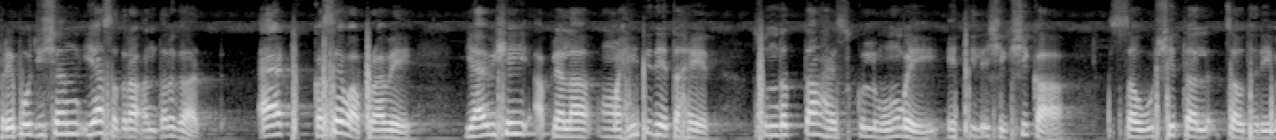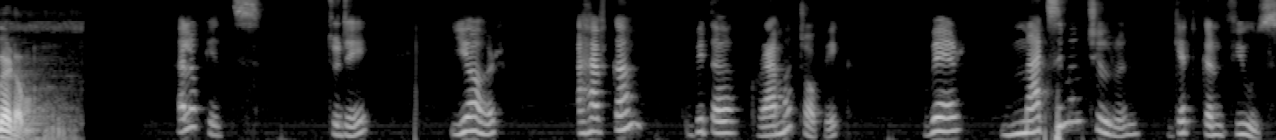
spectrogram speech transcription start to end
प्रेपोजिशन या सदराअंतर्गत ॲट कसे वापरावे याविषयी आपल्याला माहिती देत आहेत सुंदत्ता हायस्कूल मुंबई येथील शिक्षिका सौ Sheetal Chaudhari madam. Hello kids today here I have come with a grammar topic where maximum children get confuse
